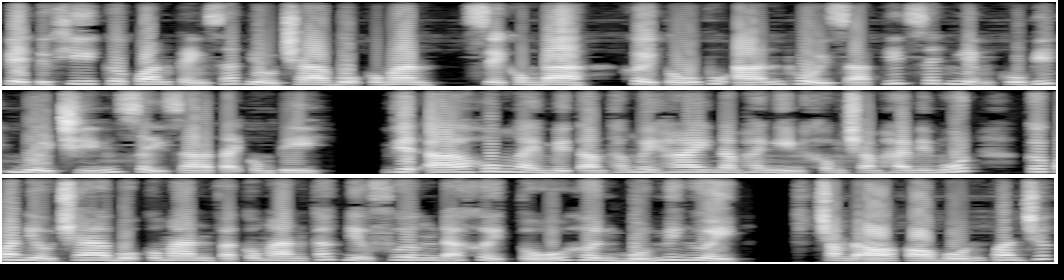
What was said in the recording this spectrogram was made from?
kể từ khi cơ quan cảnh sát điều tra Bộ Công an C03 khởi tố vụ án thổi giá kit xét nghiệm COVID-19 xảy ra tại công ty, Việt Á hôm ngày 18 tháng 12 năm 2021, cơ quan điều tra Bộ Công an và công an các địa phương đã khởi tố hơn 40 người, trong đó có 4 quan chức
